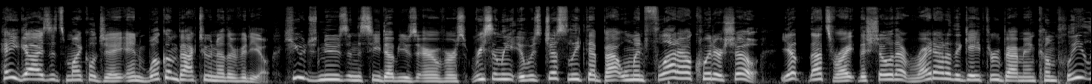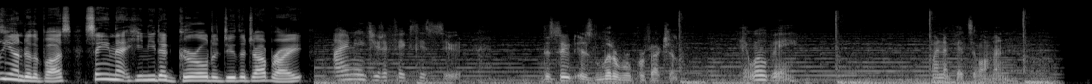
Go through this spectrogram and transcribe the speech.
Hey guys, it's Michael Jae, and welcome back to another video. Huge news in the CW's Arrowverse. Recently, it was just leaked that Batwoman flat out quit her show. Yep, that's right, the show that right out of the gate threw Batman completely under the bus, saying that he need a girl to do the job right. I need you to fix his suit. The suit is literal perfection. It will be. When it fits a woman.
